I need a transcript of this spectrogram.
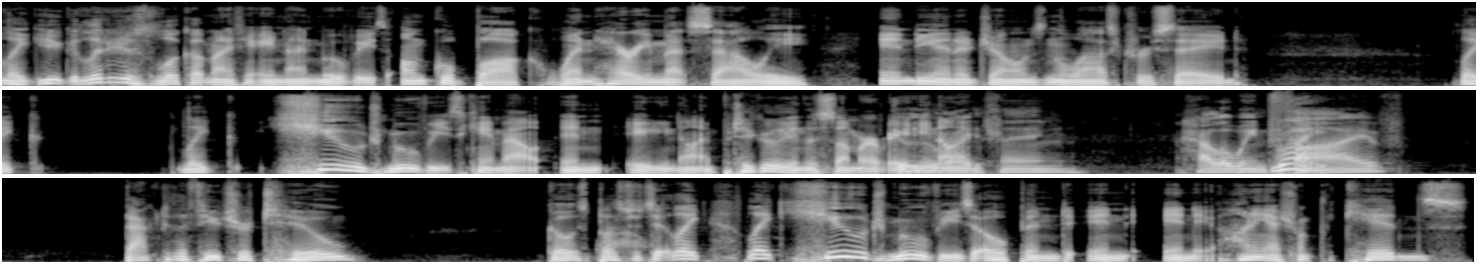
like you could literally just look up 1989 movies: Uncle Buck, When Harry Met Sally, Indiana Jones and the Last Crusade. Like, like huge movies came out in '89, particularly in the summer of Do the '89. right thing. Halloween Right. Five. Back to the Future Two, Ghostbusters, 2, like like huge movies opened in in Honey I Shrunk the Kids.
